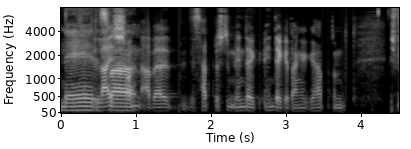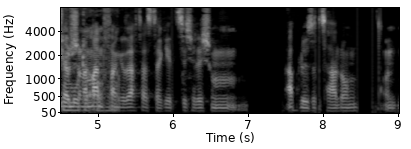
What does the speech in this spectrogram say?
Nee, Vielleicht das war, schon, aber das hat bestimmt einen Hinter Hintergedanke gehabt. Und ich wie du schon am Anfang auch, ja. gesagt hast, da geht es sicherlich um Ablösezahlungen. Und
